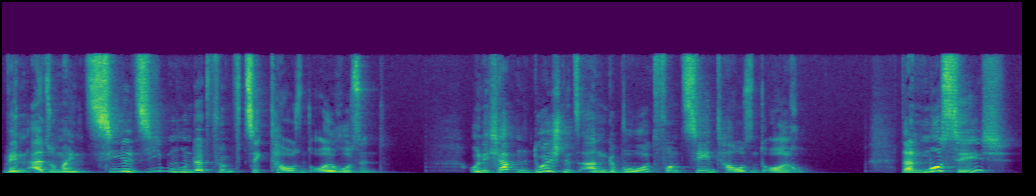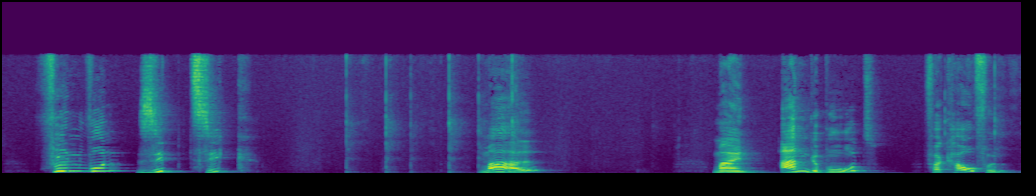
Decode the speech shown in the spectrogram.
wenn also mein Ziel 750.000 Euro sind und ich habe ein Durchschnittsangebot von 10.000 Euro, dann muss ich 75 mal mein Angebot verkaufen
